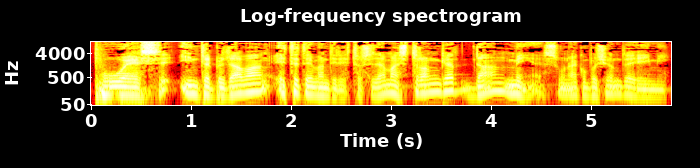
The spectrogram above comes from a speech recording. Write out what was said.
Pues eh, interpretaban este tema en directo. Se llama Stronger Than Me. Es una composición de Amy.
